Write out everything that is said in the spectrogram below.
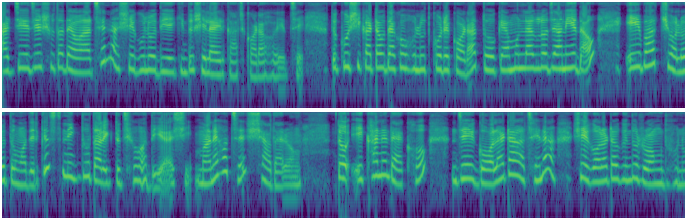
আর যে যে সুতা দেওয়া আছে না, সেগুলো দিয়ে কিন্তু সেলাইয়ের কাজ করা হয়েছে। তো কুশিকাটাও দেখো হলুদ করে করা। তো কেমন লাগল জানিয়ে দাও। এবার চলো তোমাদেরকে স্নিগ্ধতার একটু ছোঁয়া দিয়ে আসি। মানে হচ্ছে সাদা রং। তো এখানে দেখো যে গলাটা আছে না সেই গলাটাও কিন্তু রং ধনু।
